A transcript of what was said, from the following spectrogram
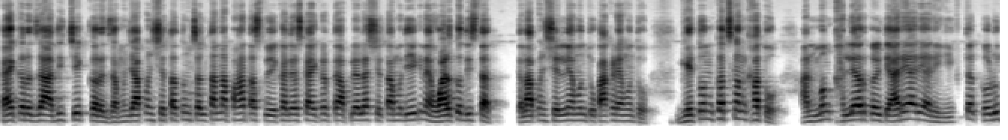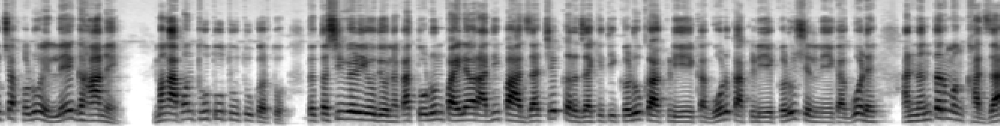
काय करत जा आधी चेक करत जा. म्हणजे आपण शेतातून चलताना पाहत असतो एखाद्या वेळेस काय करतो आपल्याला शेतामध्ये एक नाही वाळकं दिसतात. त्याला आपण शेलण्या म्हणतो काकड्या म्हणतो. घेतो कचकन खातो. आणि मग खाल्ल्यावर कळते अरे अरे अरे ही तर कडूच्या कडू आहे लय घाण आहे. मग आपण तू तू तू तू करतो. तर तशी वेळ येऊ देऊ नका. तोडून पाहिल्यावर आधी पाहत जा चेक करत जा किती ती कडू काकडी आहे का गोड काकडी आहे कडू शेलणी आहे का गोड आहे. आणि नंतर मग खात जा.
